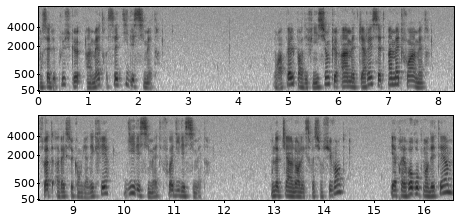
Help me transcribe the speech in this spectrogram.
On sait de plus que 1 mètre, c'est 10 décimètres. On rappelle par définition que 1 mètre carré, c'est 1 mètre fois 1 mètre, soit avec ce qu'on vient d'écrire, 10 décimètres fois 10 décimètres. On obtient alors l'expression suivante, et après regroupement des termes,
